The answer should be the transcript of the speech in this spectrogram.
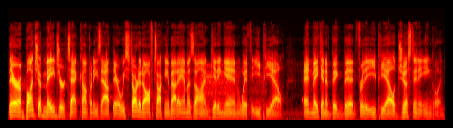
There are a bunch of major tech companies out there. We started off talking about Amazon getting in with the EPL and making a big bid for the EPL just in England.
